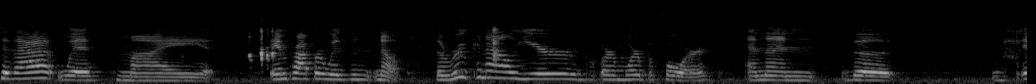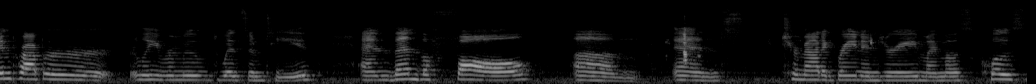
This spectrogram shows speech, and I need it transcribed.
to that with my improper wisdom no the root canal year or more before and then the improperly removed wisdom teeth and then the fall um, and traumatic brain injury, my most close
